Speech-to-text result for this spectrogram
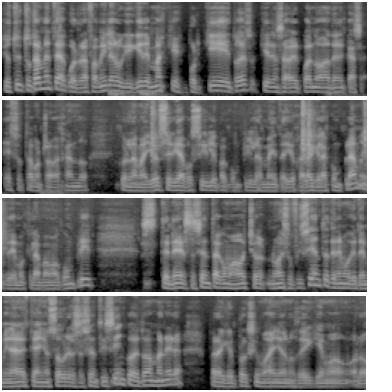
Yo estoy totalmente de acuerdo. La familia lo que quiere más que por qué, todo eso, quieren saber cuándo van a tener casa. Eso estamos trabajando con la mayor seriedad posible para cumplir las metas y ojalá que las cumplamos y creemos que las vamos a cumplir tener 60,8 no es suficiente, tenemos que terminar este año sobre el 65 de todas maneras para que el próximo año nos dediquemos, o los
